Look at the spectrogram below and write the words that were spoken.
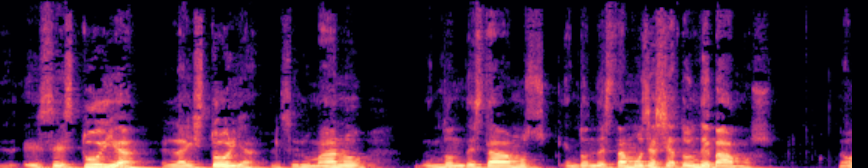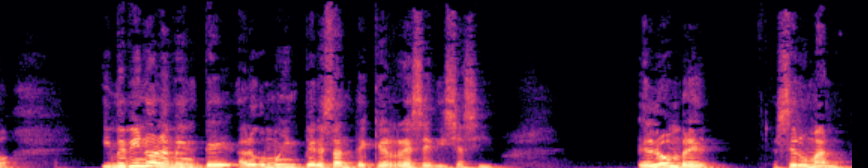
eh, se estudia la historia del ser humano, en dónde estábamos, en dónde estamos y hacia dónde vamos, ¿no? Y me vino a la mente algo muy interesante que Rece dice así. El hombre, el ser humano,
